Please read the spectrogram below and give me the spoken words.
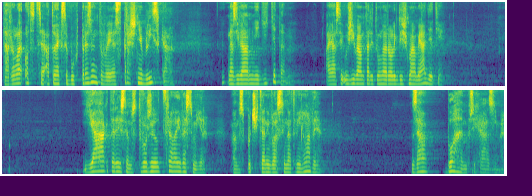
Ta role otce a to, jak se Bůh prezentuje, je strašně blízká. Nazývá mě dítětem. A já si užívám tady tuhle roli, když mám já děti. Já, který jsem stvořil celý vesmír, mám spočítaný vlasy na tvý hlavě. Za Bohem přicházíme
